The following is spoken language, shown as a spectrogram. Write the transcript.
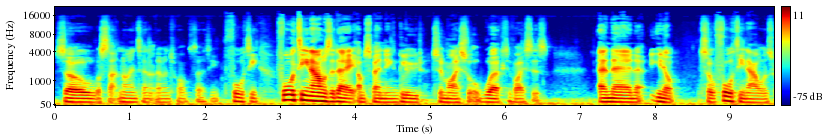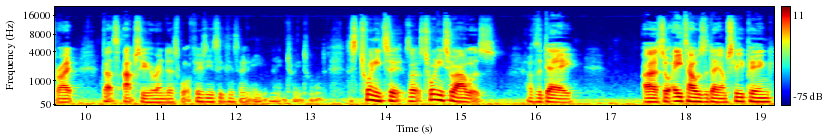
So what's that? 9, 10, 11, 12, 13, 14. 14 hours a day I'm spending glued to my sort of work devices. And then, you know, so 14 hours, right? That's absolutely horrendous. What, 15, 16, 17, 18, 19, 20, 21. That's 22. So it's 22 hours of the day. Uh, so eight hours a day I'm sleeping,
